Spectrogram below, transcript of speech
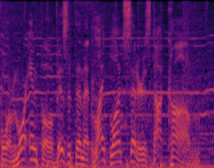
For more info, visit them at lifelaunchcenters.com.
